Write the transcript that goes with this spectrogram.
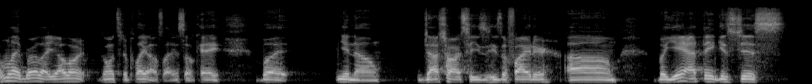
I'm like, bro, like y'all aren't going to the playoffs. Like it's okay, but you know, Josh Hart, he's he's a fighter. Um, but yeah, I think it's just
